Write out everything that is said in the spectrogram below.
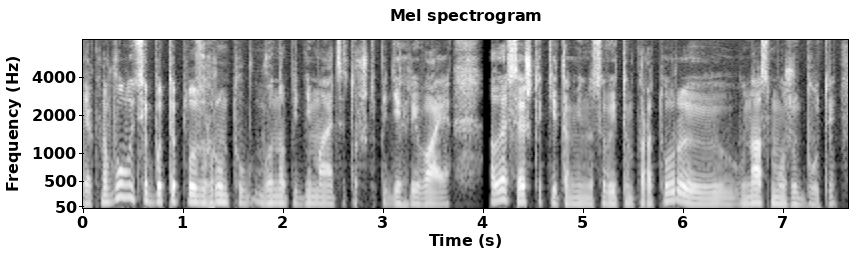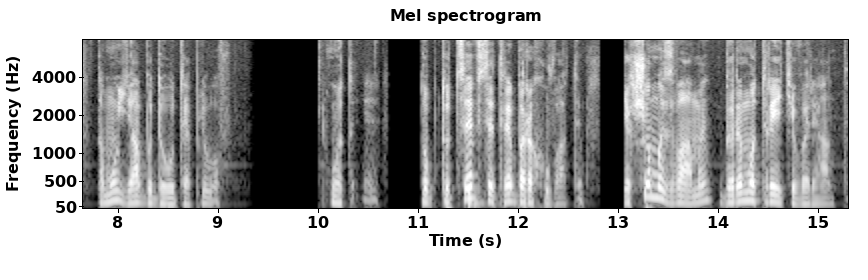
як на вулиці, бо тепло з ґрунту воно піднімається, трошки підігріває. Але все ж таки там мінусові температури е, у нас можуть бути. Тому я би доутеплював. От, е, тобто, це все треба рахувати. Якщо ми з вами беремо третій варіант,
